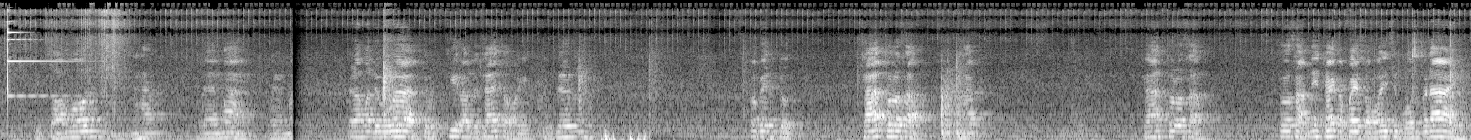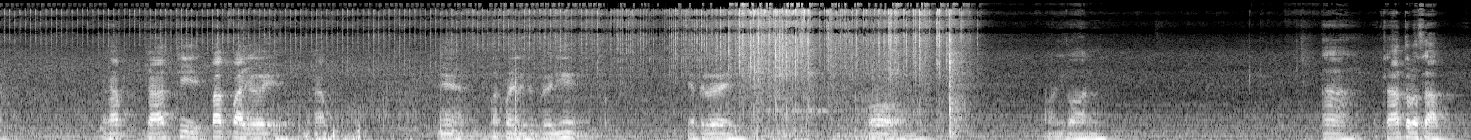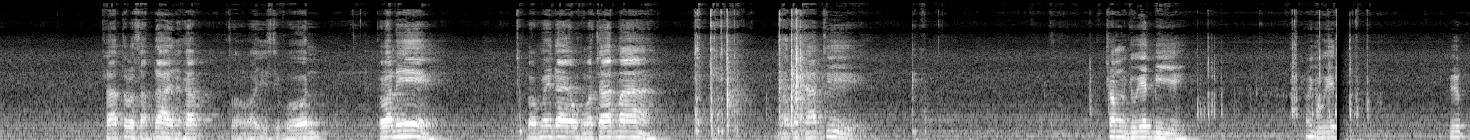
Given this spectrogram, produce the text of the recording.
12 โวลต์นะครับ แรงมาก แรงมาก เรามาดูว่าจุดที่เราจะใช้ต่ออีกจุดหนึ่งก็เป็นจุดชาร์จโทรศัพท์นะครับ ชาร์จโทรศัพท์ โทรศัพท์นี้ใช้กับไฟ220โวลต์ก็ได้นะครับชาร์จที่ปลั๊กไฟเลยนะครับเนี่ยปลั๊กไฟเลยจุดเลยนี้เสียบไปเลยโอ้เอาอีกก่อน อ่าชาร์จโทรศัพท์ ชาร์จโทรศัพท์ได้นะครับ 220 โวลต์กรณี เราไม่ได้เอาหัวชาร์จมา เราก็ชาร์จที่ ช่อง USB ช่อง USB ปึ๊บ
